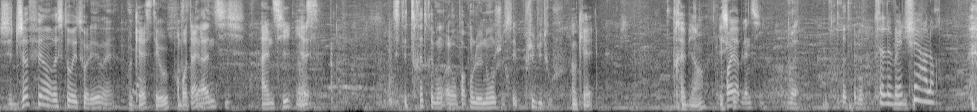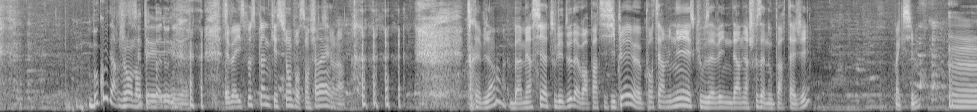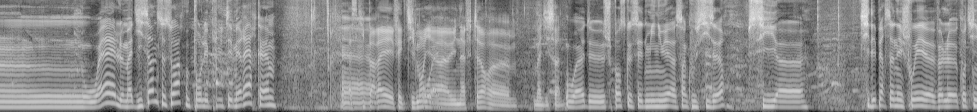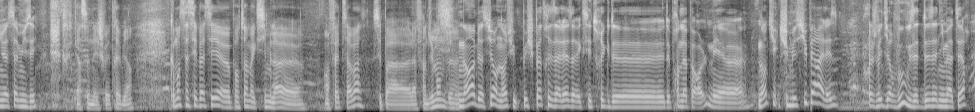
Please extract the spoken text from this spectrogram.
J'ai déjà fait un resto étoilé, ouais. Ok, c'était où? En Bretagne? À Annecy. À Annecy, yes. C'était très très bon. Alors par contre le nom je sais plus du tout. Ok. Très bien. Incroyable, Annecy. Ouais. Très très beau. Ça devait Magnifique. être cher alors. Beaucoup d'argent dans C'était tes... pas donné. hein. Eh ben, il se pose plein de questions pour s'en Ouais. là. Très bien. Bah, merci à tous les deux d'avoir participé. Euh, Pour terminer, est-ce que vous avez une dernière chose à nous partager? Maxime? Hum, ouais, le Madison ce soir, pour les plus téméraires quand même. À ce qui Euh, paraît, effectivement, il y a une after euh, Madison. Ouais, de, je pense que c'est de minuit à 5 ou 6 heures. Si, euh, si des personnes échouées euh, veulent continuer à s'amuser. Personne échoué, très bien. Comment ça s'est passé euh, pour toi, Maxime Là, euh, en fait, ça va? C'est pas la fin du monde. Non, bien sûr, non, je suis, je suis pas très à l'aise avec ces trucs de, de prendre la parole, mais euh, non, tu, tu mets super à l'aise. Enfin, je vais dire vous, vous êtes deux animateurs.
